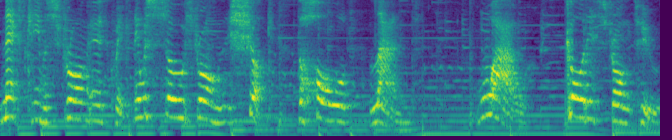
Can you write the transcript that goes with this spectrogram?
Next came a strong earthquake, and it was so strong that it shook the whole land. Wow! God is strong too.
